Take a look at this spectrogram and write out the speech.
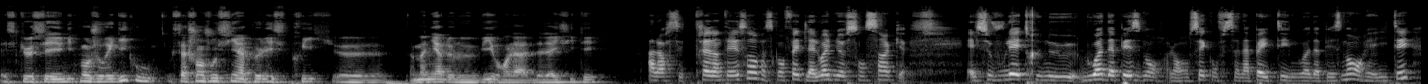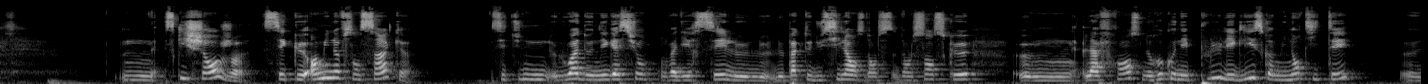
Est-ce que c'est uniquement juridique ou ça change aussi un peu l'esprit, la manière de le vivre, la laïcité? Alors c'est très intéressant parce qu'en fait la loi de 1905, elle se voulait être une loi d'apaisement. Alors on sait que ça n'a pas été une loi d'apaisement en réalité. Hum, ce qui change, c'est qu'en 1905, c'est une loi de négation, on va dire. C'est le, pacte du silence, dans le, sens que hum, la France ne reconnaît plus l'Église comme une entité euh,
